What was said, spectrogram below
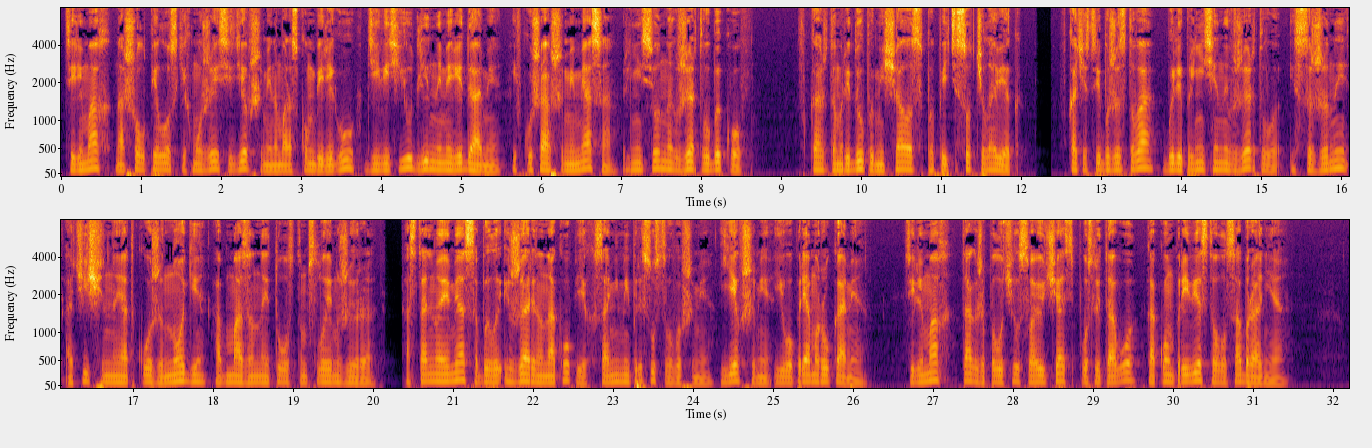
Теремах нашел пилотских мужей, сидевшими на морском берегу девятью длинными рядами и вкушавшими мясо, принесенных в жертву быков. В каждом ряду помещалось по 500 человек – в качестве божества были принесены в жертву и сожжены очищенные от кожи ноги, обмазанные толстым слоем жира. Остальное мясо было изжарено на копьях самими присутствовавшими, евшими его прямо руками. Телемах также получил свою часть после того, как он приветствовал собрание.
